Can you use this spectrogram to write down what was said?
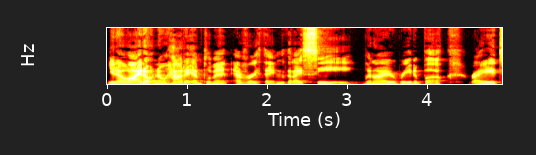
you know i don't know how to implement everything that i see when i read a book right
